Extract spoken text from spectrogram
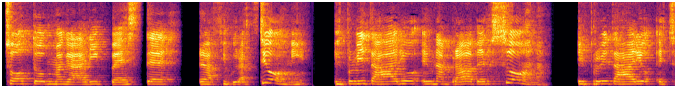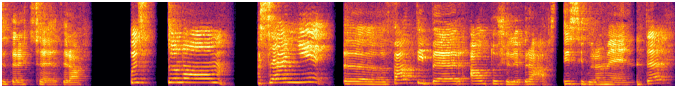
sotto magari queste raffigurazioni. Il proprietario è una brava persona, il proprietario, eccetera, eccetera. Questi sono segni eh, fatti per autocelebrarsi sicuramente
